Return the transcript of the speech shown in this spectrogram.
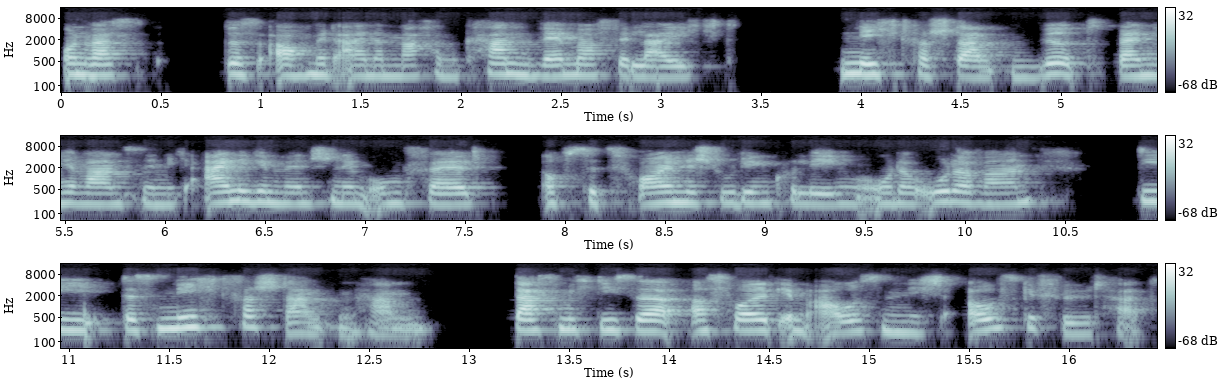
Und was das auch mit einem machen kann, wenn man vielleicht nicht verstanden wird. Bei mir waren es nämlich einige Menschen im Umfeld, ob es jetzt Freunde, Studienkollegen oder oder waren, die das nicht verstanden haben, dass mich dieser Erfolg im Außen nicht ausgefüllt hat.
